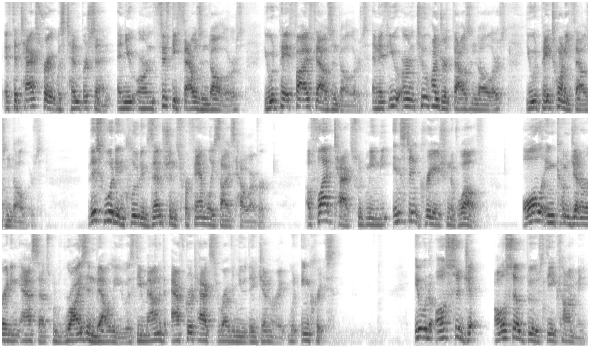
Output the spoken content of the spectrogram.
if the tax rate was 10% and you earned $50,000, you would pay $5,000. And if you earned $200,000, you would pay $20,000. This would include exemptions for family size, however. A flat tax would mean the instant creation of wealth. All income generating assets would rise in value as the amount of after tax revenue they generate would increase. It would also, ge- also boost the economy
